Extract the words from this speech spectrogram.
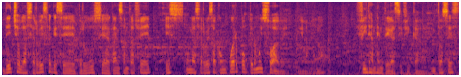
De hecho, la cerveza que se produce acá en Santa Fe es una cerveza con cuerpo, pero muy suave, digamos, ¿no? Finamente gasificada. Entonces,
